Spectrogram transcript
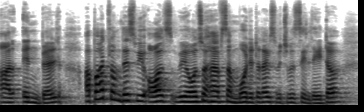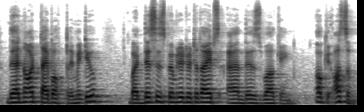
are inbuilt. Apart from this, we also we also have some more data types which we'll see later. They're not type of primitive, but this is primitive data types and this is working. Okay, awesome.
